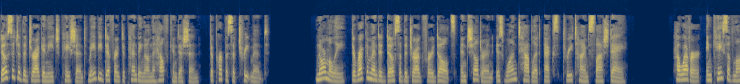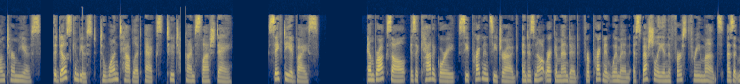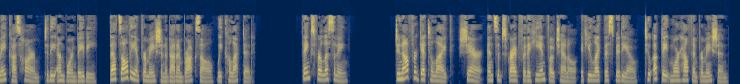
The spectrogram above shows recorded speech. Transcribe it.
Dosage of the drug in each patient may be different depending on the health condition, the purpose of treatment, Normally, the recommended dose of the drug for adults and children is 1 tablet x 3 times slash day. However, in case of long-term use, the dose can be reduced to 1 tablet x 2 times slash day. Safety advice. Ambroxol is a category C pregnancy drug and is not recommended for pregnant women especially in the first three months as it may cause harm to the unborn baby. That's all the information about Ambroxol we collected. Thanks for listening. Do not forget to like, share, and subscribe for the HeInfo channel if you like this video to update more health information.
